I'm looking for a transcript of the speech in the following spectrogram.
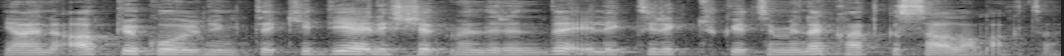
yani Akgök Holding'deki diğer işletmelerinde elektrik tüketimine katkı sağlamakta.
